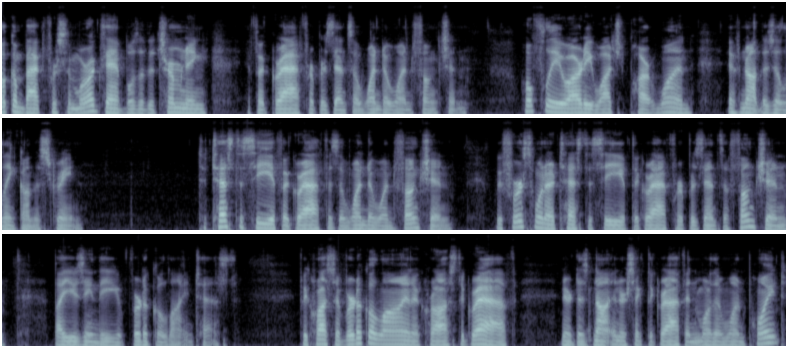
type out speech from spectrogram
Welcome back for some more examples of determining if a graph represents a one-to-one -one function. Hopefully you already watched part one. If not, there's a link on the screen. To test to see if a graph is a one-to-one -one function, we first want to test to see if the graph represents a function by using the vertical line test. If we cross a vertical line across the graph and it does not intersect the graph in more than one point,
